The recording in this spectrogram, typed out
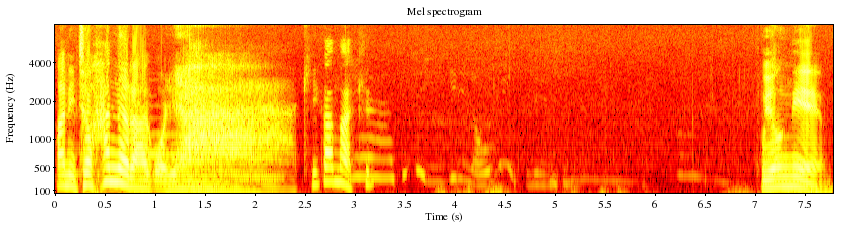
아니, 저 하늘하고, 야 기가 너무 예쁘네요. 부형님,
